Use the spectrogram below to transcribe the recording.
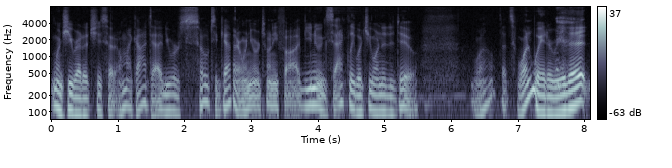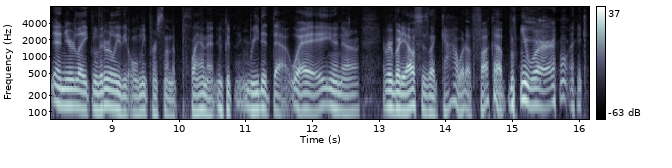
when she read it, she said, "Oh my God, Dad, you were so together when you were 25. You knew exactly what you wanted to do." Well, that's one way to read it, and you're like literally the only person on the planet who could read it that way. You know, everybody else is like, "God, what a fuck up you were! like,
